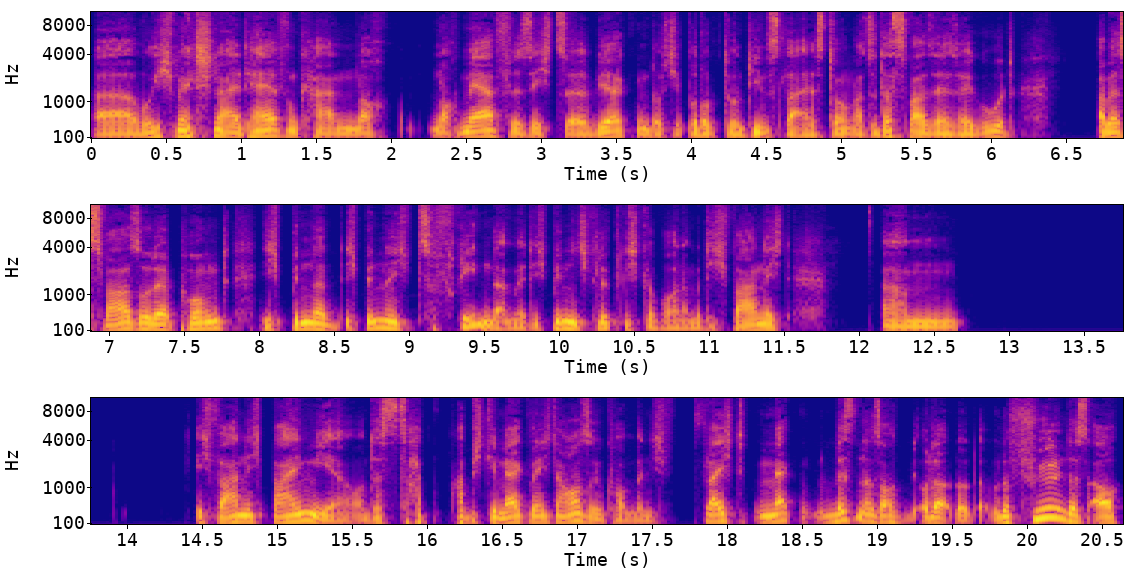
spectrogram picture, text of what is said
äh, wo ich Menschen halt helfen kann, noch, noch mehr für sich zu erwirken durch die Produkte und Dienstleistungen. Also das war sehr, sehr gut. Aber es war so der Punkt, ich bin da, ich bin nicht zufrieden damit, ich bin nicht glücklich geworden damit, ich war nicht, ähm, ich war nicht bei mir und das habe hab ich gemerkt, wenn ich nach Hause gekommen bin. Ich, vielleicht merken, wissen das auch oder, oder, oder fühlen das auch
